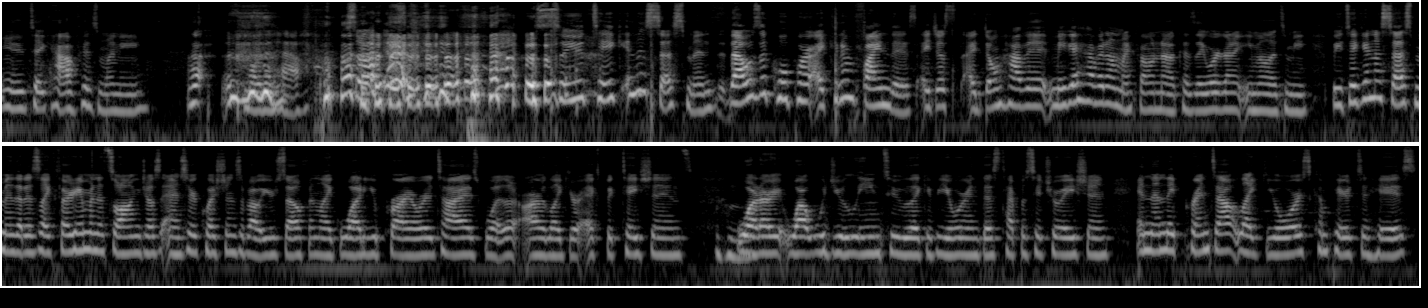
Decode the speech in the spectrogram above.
You take half his money. More than half. So, so you take an assessment. That was the cool part. I couldn't find this. I just I don't have it. Maybe I have it on my phone now because they were gonna email it to me. But you take an assessment that is like thirty minutes long. Just answer questions about yourself and like what do you prioritize? What are like your expectations? Mm-hmm. What are what would you lean to like if you were in this type of situation? And then they print out like yours compared to his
